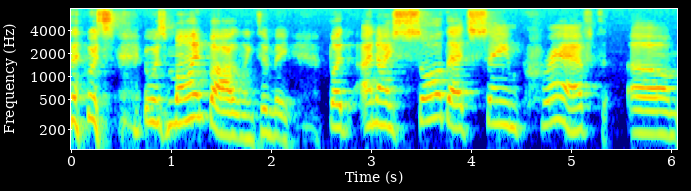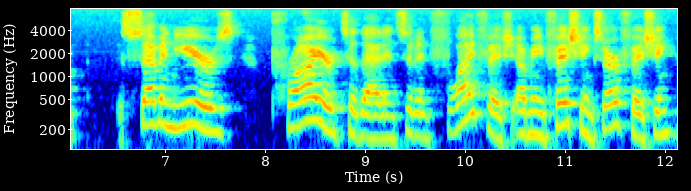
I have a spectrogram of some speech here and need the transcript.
it was it was mind-boggling to me. But and I saw that same craft um, seven years prior to that incident, fly fish. I mean, fishing, surf fishing,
